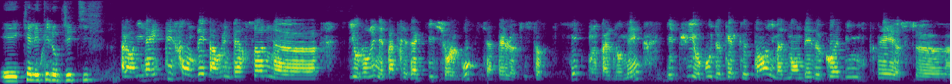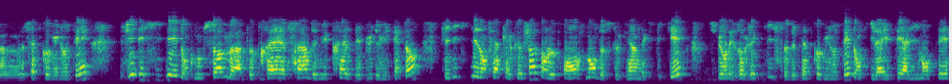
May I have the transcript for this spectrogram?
Et quel était l'objectif? Alors, il a été fondé par une personne euh, qui aujourd'hui n'est pas très active sur le groupe, qui s'appelle Christophe on ne pas le nommer. Et puis, au bout de quelques temps, il m'a demandé de co-administrer ce, cette communauté. J'ai décidé, donc nous sommes à peu près fin 2013, début 2014, j'ai décidé d'en faire quelque chose dans le prolongement de ce que je viens d'expliquer sur les objectifs de cette communauté. Donc, il a été alimenté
